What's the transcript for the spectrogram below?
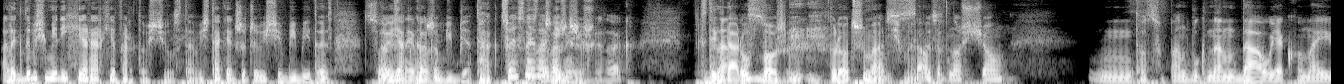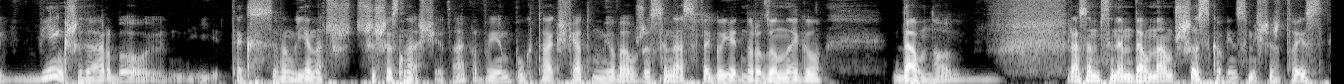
Ale gdybyśmy mieli hierarchię wartości ustawić, tak jak rzeczywiście w Biblii to jest, Co to jest jak nam to najważniejsze? Biblia... Tak, co jest To jest najważniejsze? najważniejsze, tak? Z tych Dla darów nas. Bożych, które otrzymaliśmy. z całą Bez- pewnością to, co Pan Bóg nam dał jako największy dar, bo tekst Ewangeliana 3,16, tak? Albowiem Bóg tak świat umiował, że Syna swego jednorodzonego dał. No, razem z Synem dał nam wszystko, więc myślę, że to jest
